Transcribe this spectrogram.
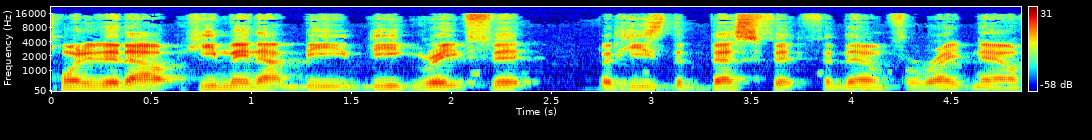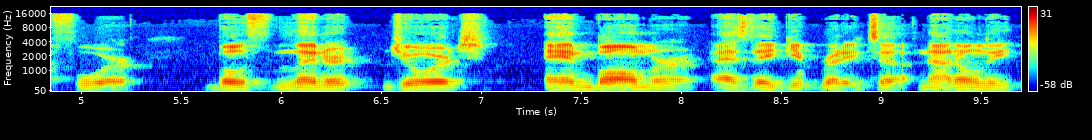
pointed it out. He may not be the great fit, but he's the best fit for them for right now for both Leonard, George, and Ballmer as they get ready to not only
